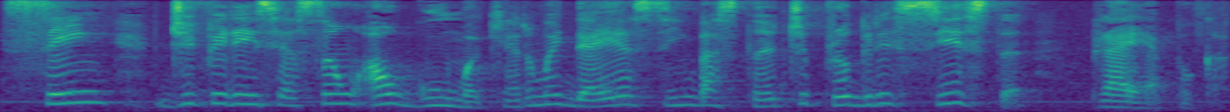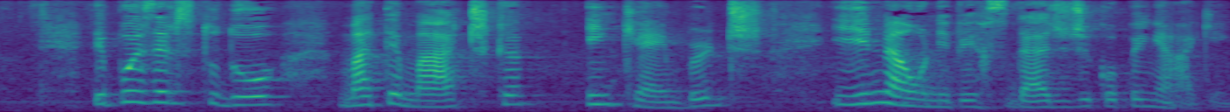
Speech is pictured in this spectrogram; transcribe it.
sem diferenciação alguma, que era uma ideia assim bastante progressista para a época. Depois ela estudou matemática em Cambridge e na Universidade de Copenhague.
